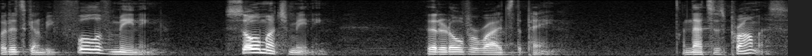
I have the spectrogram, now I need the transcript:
but it's going to be full of meaning, so much meaning that it overrides the pain. And that's his promise.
